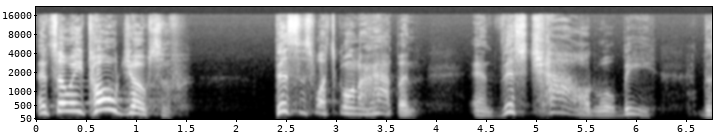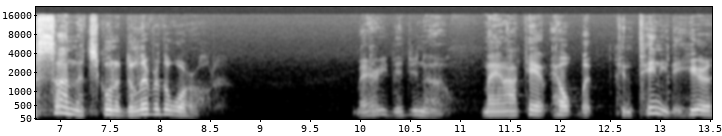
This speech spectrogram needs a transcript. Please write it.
And so he told Joseph, This is what's going to happen. And this child will be the son that's going to deliver the world. Mary, did you know? Man, I can't help but continue to hear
